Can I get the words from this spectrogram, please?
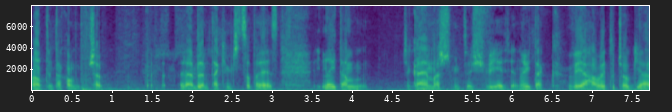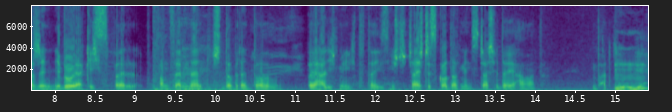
no tym taką reblem takim, czy co to jest. No i tam czekałem aż mi coś wyjedzie. No i tak wyjechały tu czołgi, a że nie były jakieś super pancerne czy dobre, to pojechaliśmy ich tutaj zniszczyć. A jeszcze Skoda w międzyczasie dojechała. To bardziej. Mhm.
